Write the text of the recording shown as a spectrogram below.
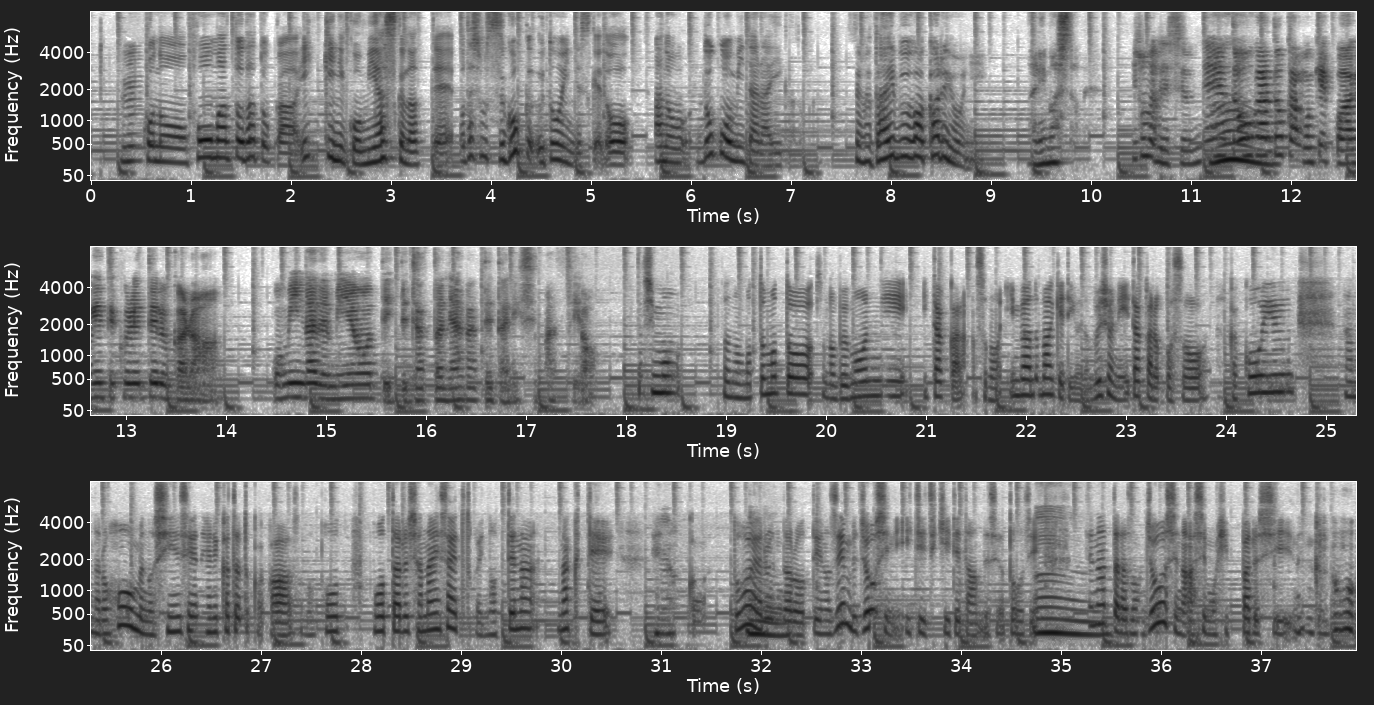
このフォーマットだとか一気にこう見やすくなって私もすごく疎いんですけどあのどこを見たらいいかとかなんかだいぶ分かるようになりましたね。そうですよね、うん、動画とかも結構上げてくれてるからこうみんなで見ようって言ってチャットに上がってたりしますよ。私もそのもともとその部門にいたからそのインバウンドマーケティングの部署にいたからこそなんかこういうなんだろうホームの申請のやり方とかがそのポータル社内サイトとかに載ってなくてえなんかどうやるんだろうっていうのを全部上司にいちいち聞いてたんですよ当時。ってなったらその上司の足も引っ張るしなんかもう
